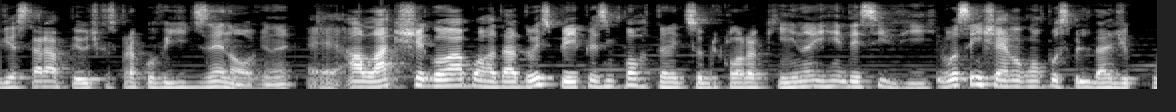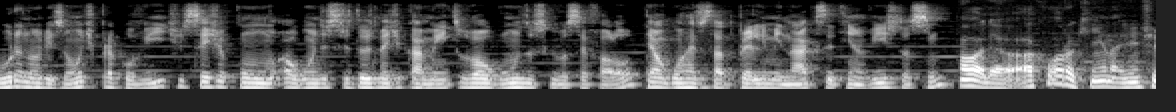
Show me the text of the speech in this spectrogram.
vias terapêuticas para Covid-19, né? É, a LAC chegou a abordar dois papers importantes sobre cloroquina e remdesivir. Você enxerga alguma possibilidade de cura no horizonte para Covid, seja com algum desses dois medicamentos ou alguns dos que você falou? Tem algum resultado preliminar que você tenha visto assim? Olha, a cloroquina, a gente,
